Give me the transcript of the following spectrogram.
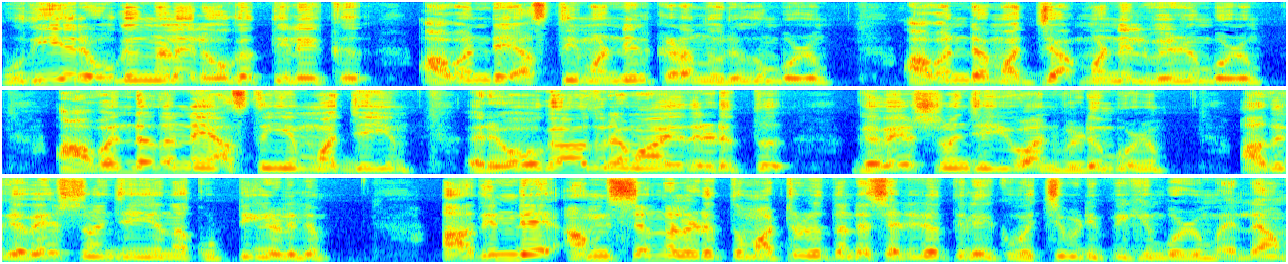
പുതിയ രോഗങ്ങളെ ലോകത്തിലേക്ക് അവന്റെ അസ്ഥി മണ്ണിൽ കിടന്നുരുകുമ്പോഴും അവന്റെ മജ്ജ മണ്ണിൽ വീഴുമ്പോഴും അവന്റെ തന്നെ അസ്ഥിയും മജ്ജയും രോഗാതുരമായതെടുത്ത് ഗവേഷണം ചെയ്യുവാൻ വിടുമ്പോഴും അത് ഗവേഷണം ചെയ്യുന്ന കുട്ടികളിലും അതിന്റെ അംശങ്ങൾ എടുത്ത് മറ്റൊരുത്തന്റെ ശരീരത്തിലേക്ക് വെച്ച് പിടിപ്പിക്കുമ്പോഴും എല്ലാം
